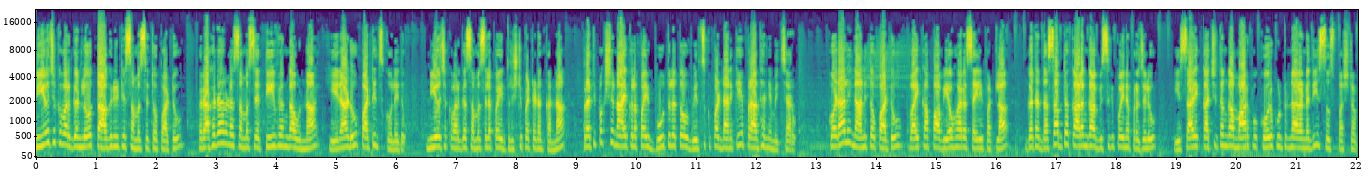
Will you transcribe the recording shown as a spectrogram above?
నియోజకవర్గంలో తాగునీటి సమస్యతో పాటు రహదారుల సమస్య తీవ్రంగా ఉన్నా ఏనాడూ పట్టించుకోలేదు. నియోజకవర్గ సమస్యలపై దృష్టి పెట్టడం కన్నా ప్రతిపక్ష నాయకులపై బూతులతో విరుచుకుపడ్డానికే ప్రాధాన్యమిచ్చారు. కొడాలి నానితో పాటు వైకాపా వ్యవహార శైలి పట్ల గత దశాబ్ద కాలంగా విసిగిపోయిన ప్రజలు ఈసారి ఖచ్చితంగా మార్పు కోరుకుంటున్నారన్నది సుస్పష్టం.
